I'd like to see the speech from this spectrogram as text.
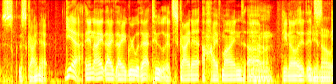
Skynet. Yeah, and I, I, I agree with that too. It's Skynet, a hive mind. Um, You know, it, it's You know, it's-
